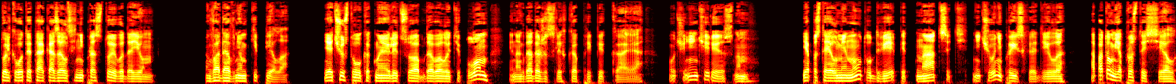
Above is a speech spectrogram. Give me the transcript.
Только вот это оказался непростой водоем. Вода в нем кипела. Я чувствовал, как мое лицо обдавало теплом, иногда даже слегка припекая. Очень интересно. Я постоял минуту, две, пятнадцать, ничего не происходило. А потом я просто сел.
